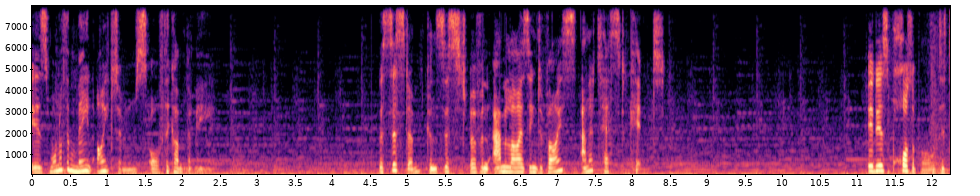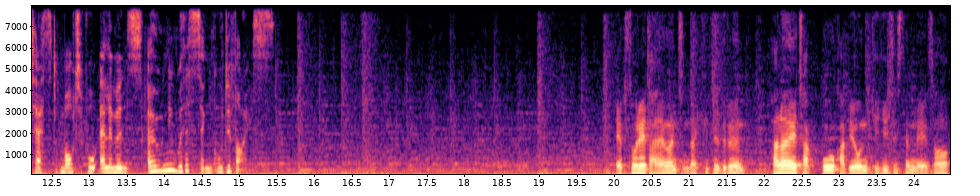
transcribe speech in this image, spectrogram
is one of the main items of the company. The system consists of an analyzing device and a test kit. It is possible to test multiple elements only with a single device. 앱솔의 다양한 진단 키트들은 하나의 작고 가벼운 기기 시스템 내에서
